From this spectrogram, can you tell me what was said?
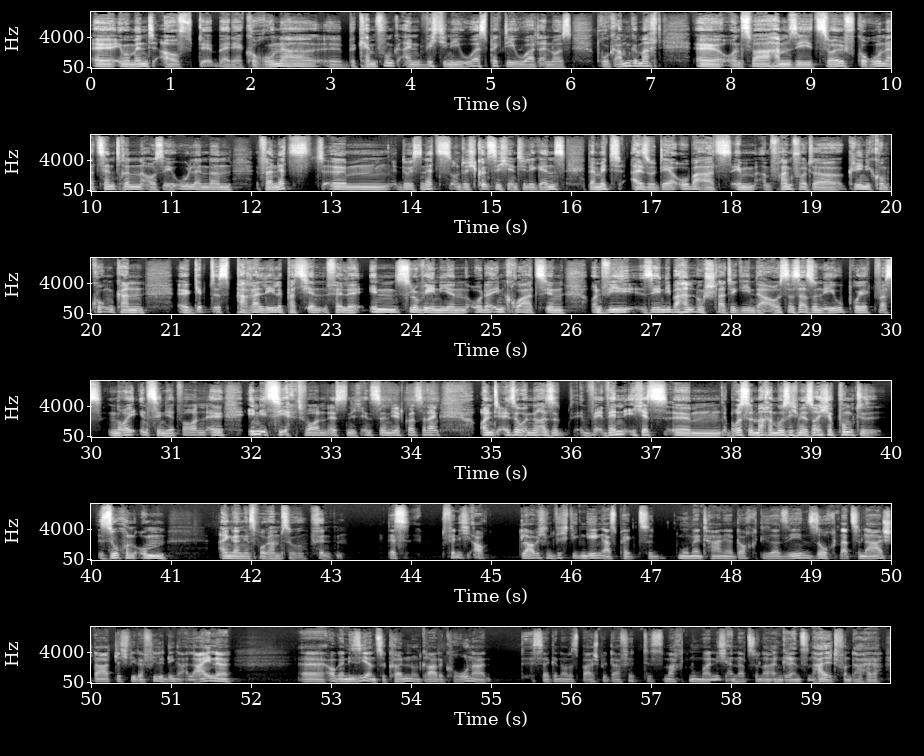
äh, im Moment auf bei der Corona-Bekämpfung einen wichtigen EU-Aspekt. Die EU hat ein neues Programm gemacht äh, und zwar haben sie zwölf Corona-Zentren aus EU-Ländern vernetzt ähm, durchs Netz und durch künstliche Intelligenz, damit also der Oberarzt im am Frankfurter Klinikum gucken kann, äh, gibt es parallele Patientenfälle in Slowenien oder in Kroatien und wie sehen die Behandlungsstrategien Strategien da aus. Das ist also ein EU-Projekt, was neu inszeniert worden, äh, initiiert worden ist, nicht inszeniert, Gott sei Dank. Und äh, so, ne, also wenn ich jetzt ähm, Brüssel mache, muss ich mir solche Punkte suchen, um Eingang ins Programm zu finden. Das finde ich auch glaube ich, einen wichtigen Gegenaspekt zu momentan ja doch dieser Sehnsucht, nationalstaatlich wieder viele Dinge alleine äh, organisieren zu können. Und gerade Corona ist ja genau das Beispiel dafür, das macht nun mal nicht an nationalen Grenzen Halt. Von daher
